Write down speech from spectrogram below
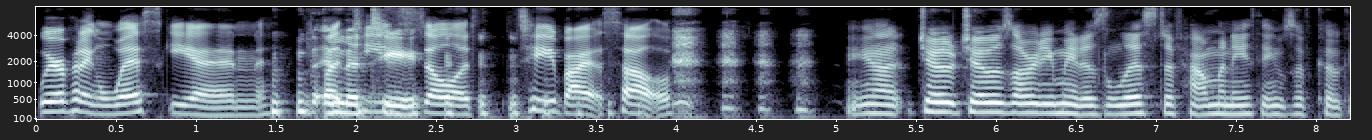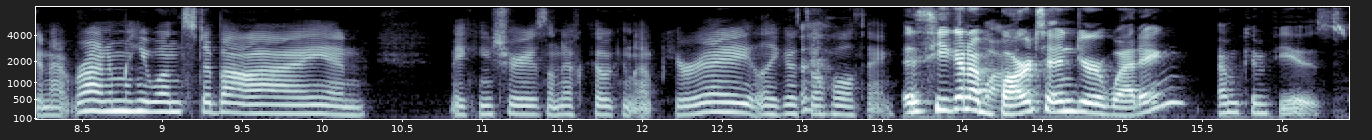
we were putting whiskey in, but the tea's tea. still a tea by itself. Yeah, Joe Joe's already made his list of how many things of coconut rum he wants to buy and making sure he has enough coconut puree. Like it's a whole thing. Is he gonna Wow. bartend your wedding? I'm confused.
